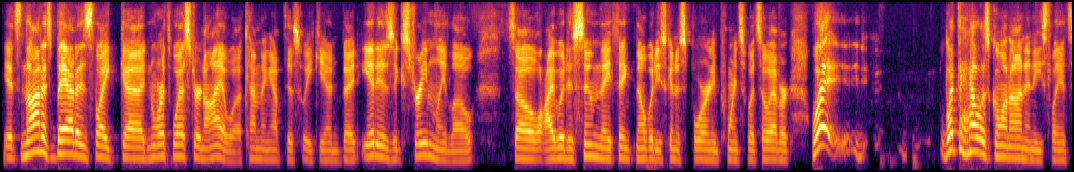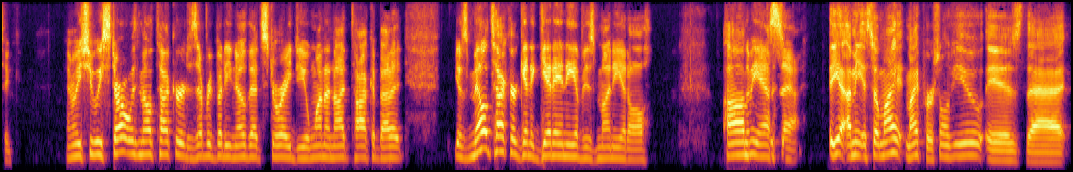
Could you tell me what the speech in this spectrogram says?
It's not as bad as like uh, northwestern Iowa coming up this weekend, but it is extremely low. So I would assume they think nobody's going to score any points whatsoever. What what the hell is going on in East Lansing? I mean, should we start with Mel Tucker? Does everybody know that story? Do you want to not talk about it? Is Mel Tucker going to get any of his money at all? Um, Let me ask that. Yeah, I mean, so my my personal view is that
